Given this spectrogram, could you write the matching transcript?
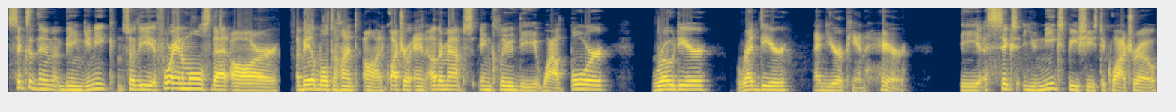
Six of them being unique. So the four animals that are available to hunt on Cuatro and other maps include the wild boar, roe deer, red deer, and European hare. The uh, six unique species to Cuatro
